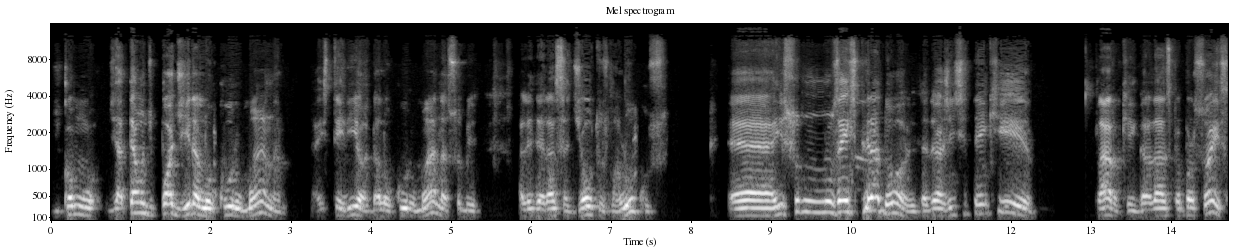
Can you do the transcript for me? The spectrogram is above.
de como de até onde pode ir a loucura humana, a histeria da loucura humana sobre a liderança de outros malucos, é, isso nos é inspirador, entendeu? A gente tem que, claro, que guardar as proporções,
